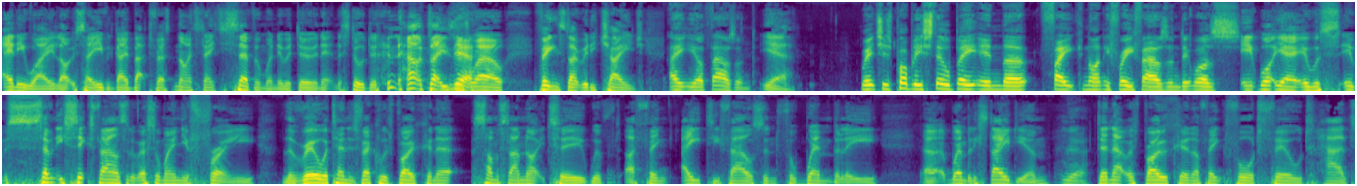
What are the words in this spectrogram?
anyway. Like we say, even going back to first 1987 when they were doing it, and they're still doing it nowadays Yeah. as well. Things don't really change. Eighty odd thousand. Yeah, which is probably still beating the fake 93,000 it was. it was yeah it was it was 76,000 at WrestleMania three. The real attendance record was broken at SummerSlam 92 with I think 80,000 for Wembley uh, Wembley Stadium. Yeah. Then that was broken. I think Ford Field had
